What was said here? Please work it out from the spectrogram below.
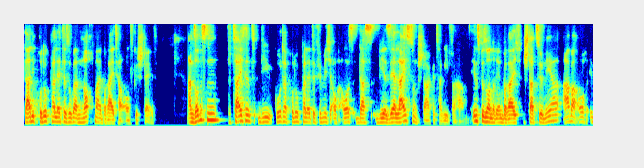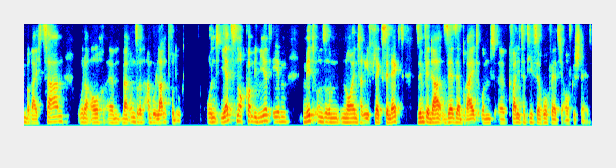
da die Produktpalette sogar noch mal breiter aufgestellt. Ansonsten zeichnet die Gotha Produktpalette für mich auch aus, dass wir sehr leistungsstarke Tarife haben, insbesondere im Bereich stationär, aber auch im Bereich Zahn oder auch ähm, bei unseren Ambulantprodukten. Und jetzt noch kombiniert eben mit unserem neuen Tarif Flex Select sind wir da sehr, sehr breit und äh, qualitativ sehr hochwertig aufgestellt.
